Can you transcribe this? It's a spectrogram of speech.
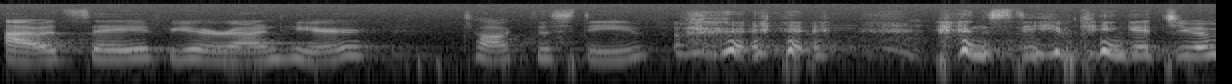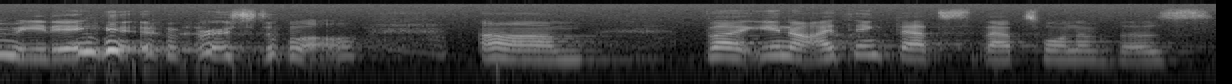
I would say if you're around here, talk to Steve, and Steve can get you a meeting, first of all. Um, but you know, I think that's that's one of those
